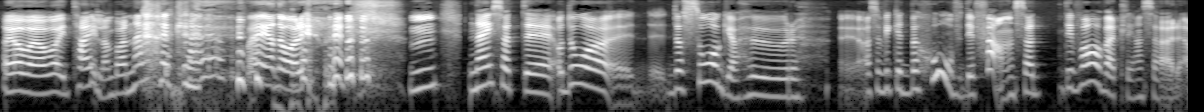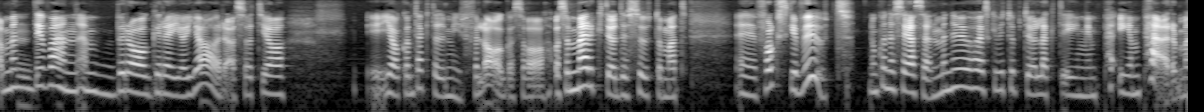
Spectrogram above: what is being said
och jag var, jag var i Thailand, bara nej, kan jag i januari? mm. Nej, så att, eh, och då, då såg jag hur, eh, alltså vilket behov det fanns. Så att det var verkligen så här, ja men det var en, en bra grej att göra. Så att jag, jag kontaktade mitt förlag och så, och så märkte jag dessutom att eh, folk skrev ut. De kunde säga sen, men nu har jag skrivit upp det och lagt det i, min, i en perm.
